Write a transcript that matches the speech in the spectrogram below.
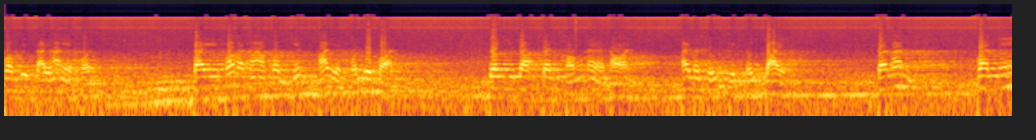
ความวิจัยหาเหตุผล ไปภาวนาคนคิดหาเหตุผลดูก่อน จึงจะเป็นของแน่นอน ให้มันถึงจิตถึงใจ ดังนั้นวันนี้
